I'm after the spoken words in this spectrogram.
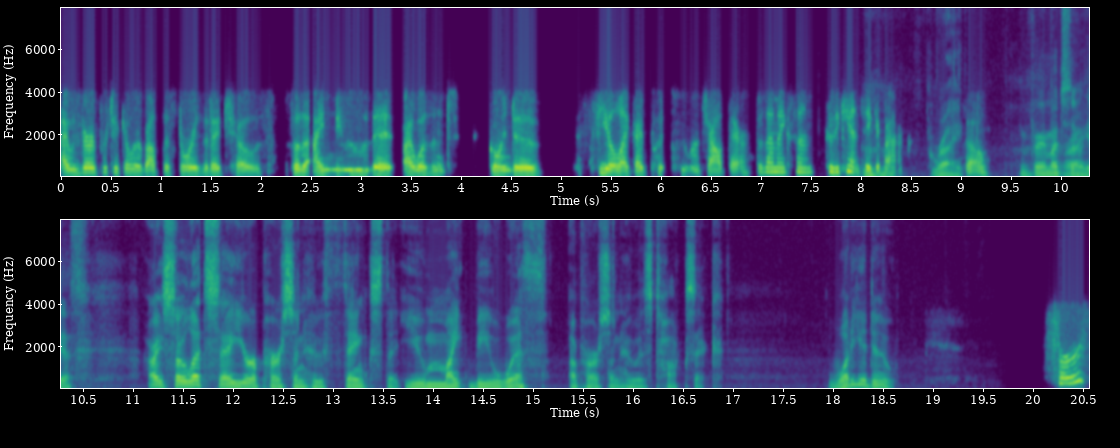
I was very particular about the stories that I chose, so that I knew that I wasn't going to feel like I put too much out there. Does that make sense? Because you can't take Mhm. it back. Right. So Very much so, yes. All right. So, let's say you're a person who thinks that you might be with a person who is toxic. What do you do? First,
